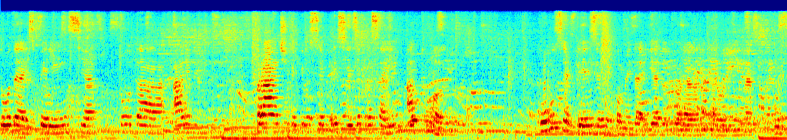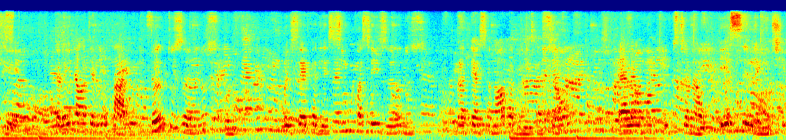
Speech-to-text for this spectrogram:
toda a experiência, toda a área prática que você precisa para sair atuando. Com certeza eu recomendaria a doutora Ana Carolina, porque além dela ter lutado tantos anos, por cerca de 5 a 6 anos, para ter essa nova habilitação, ela é uma profissional excelente,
